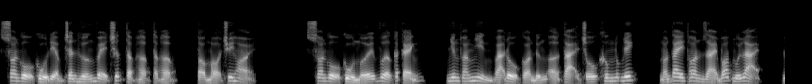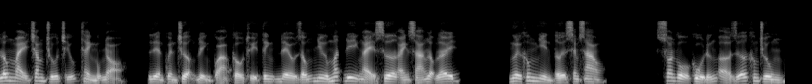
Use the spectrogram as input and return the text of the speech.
Son gỗ cụ điểm chân hướng về trước tập hợp tập hợp, tò mò truy hỏi. Son gỗ cụ mới vừa cất cánh, nhưng thoáng nhìn vã đồ còn đứng ở tại chỗ không nhúc ních ngón tay thon dài bóp mũi lại, lông mày chăm chú chíu thành mụn nhỏ, liền quyền trượng đỉnh quả cầu thủy tinh đều giống như mất đi ngày xưa ánh sáng lộng lẫy. Ngươi không nhìn tới xem sao son gỗ cụ đứng ở giữa không trung,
